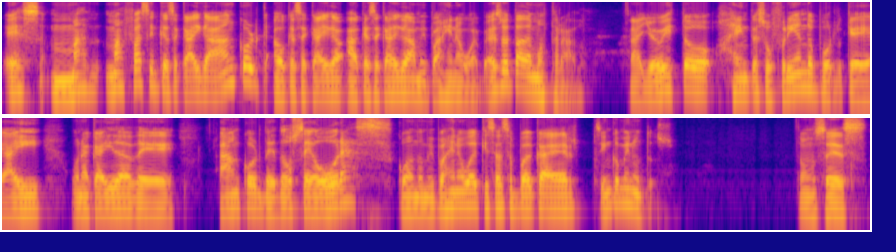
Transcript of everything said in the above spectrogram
es más, más fácil que se caiga Anchor o que se caiga, a que se caiga mi página web. Eso está demostrado. sea, yo he visto gente sufriendo porque hay una caída de Anchor de 12 horas, cuando mi página web quizás se puede caer 5 minutos. Entonces,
